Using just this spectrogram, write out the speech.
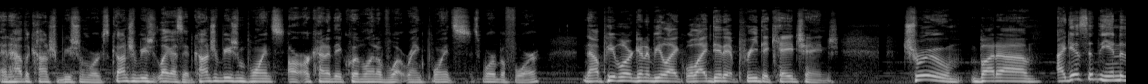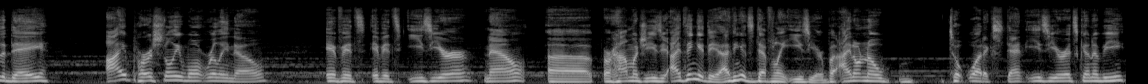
and how the contribution works contribution like i said contribution points are, are kind of the equivalent of what rank points were before now people are going to be like well i did it pre decay change True, but uh, I guess at the end of the day, I personally won't really know if it's if it's easier now uh, or how much easier. I think it did. I think it's definitely easier, but I don't know to what extent easier it's going to be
